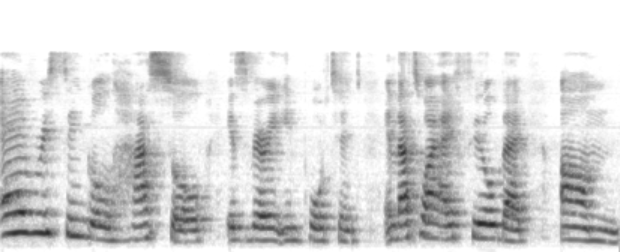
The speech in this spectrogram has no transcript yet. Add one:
every single hassle is very important. And that's why I feel that um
